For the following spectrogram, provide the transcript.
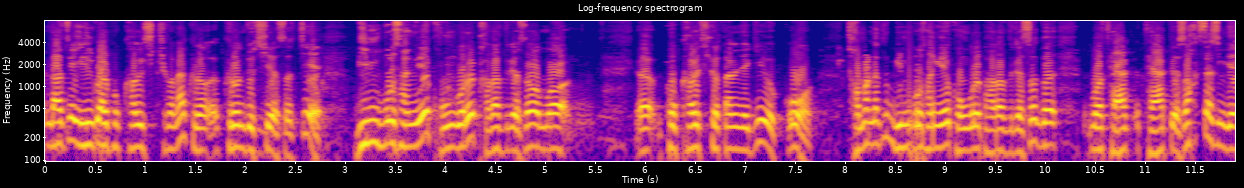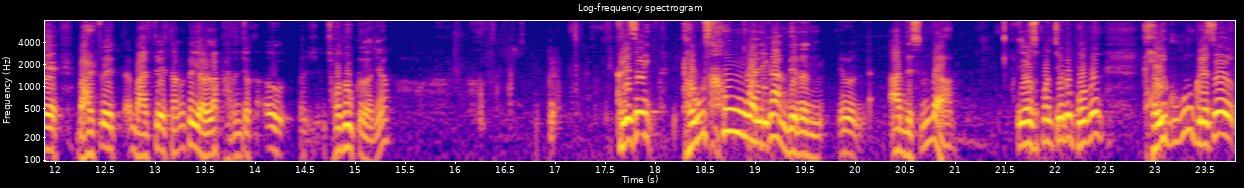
나중에 일괄 복학을 시키거나 그런 그런 조치였었지 민보상위의 공고를 받아들여서 뭐 어, 복학을 시켰다는 얘기 없고 저만 해도 민보상위의 공고를 받아들여서 그 뭐 대학 대학교에서 학사 징계 말소했 말소했다는 그 연락 받은 적 어, 저도 없거든요. 그래서 결국 사후 관리가 안 되는 어, 안 됐습니다. 여섯 번째로 보면 결국은 그래서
